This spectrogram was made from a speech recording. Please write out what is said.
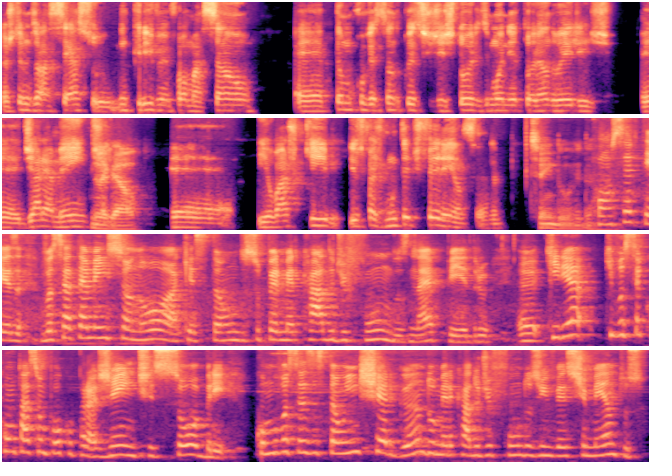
Nós temos um acesso incrível à informação, é, estamos conversando com esses gestores e monitorando eles é, diariamente. Legal. É, e eu acho que isso faz muita diferença. Né? Sem dúvida. Com certeza. Você até mencionou a questão do supermercado de fundos, né, Pedro? Uh, queria que você contasse um pouco para a gente sobre como vocês estão enxergando o mercado de fundos de investimentos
